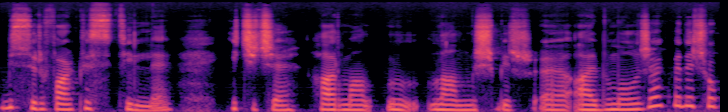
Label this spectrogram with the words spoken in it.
bir sürü farklı stille iç içe harmanlanmış bir e, albüm olacak ve de çok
